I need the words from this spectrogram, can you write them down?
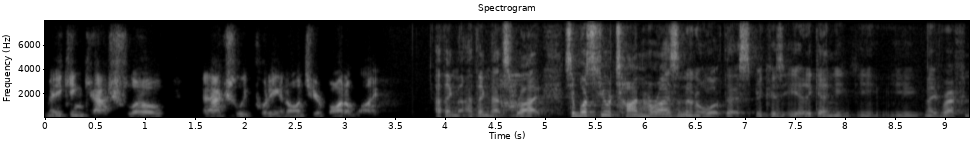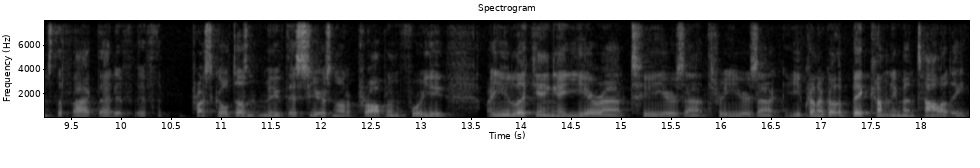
making cash flow, and actually putting it onto your bottom line. I think I think that's right. So, what's your time horizon in all of this? Because again, you, you, you, made reference to the fact that if, if the price of gold doesn't move this year, is not a problem for you. Are you looking a year out, two years out, three years out? You've kind of got the big company mentality.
